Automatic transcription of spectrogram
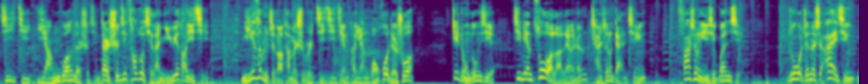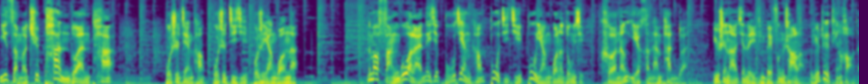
积极、阳光的事情，但实际操作起来，你约到一起，你怎么知道他们是不是积极、健康、阳光？或者说，这种东西即便做了，两个人产生了感情，发生了一些关系。如果真的是爱情，你怎么去判断它不是健康、不是积极、不是阳光呢？那么反过来，那些不健康、不积极、不阳光的东西，可能也很难判断。于是呢，现在已经被封杀了。我觉得这个挺好的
